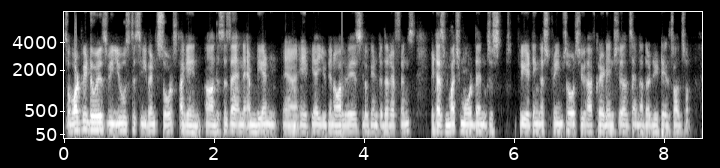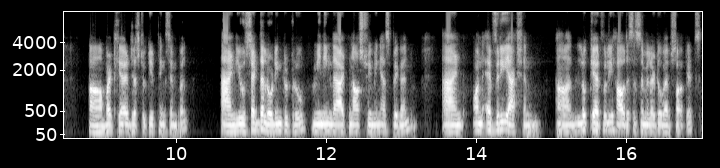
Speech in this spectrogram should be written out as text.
so what we do is we use this event source. Again, uh, this is an MDN uh, API. You can always look into the reference. It has much more than just creating a stream source. You have credentials and other details also. Uh, but here, just to keep things simple, and you set the loading to true, meaning that now streaming has begun. And on every action, uh, look carefully how this is similar to WebSockets.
